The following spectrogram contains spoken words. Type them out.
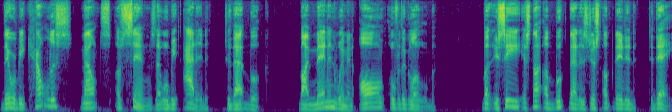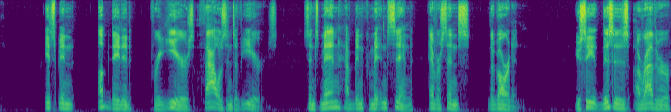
there will be countless mounts of sins that will be added to that book by men and women all over the globe. But you see, it's not a book that is just updated today. It's been updated for years, thousands of years, since men have been committing sin ever since the garden. You see, this is a rather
